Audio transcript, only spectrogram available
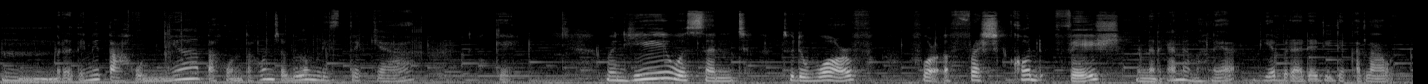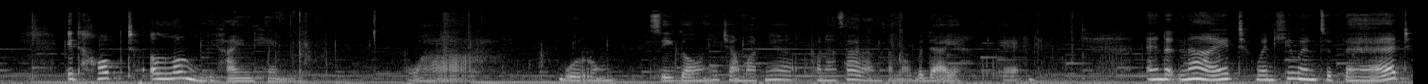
Hmm, berarti ini tahunnya tahun-tahun sebelum listrik ya. Oke. Okay. When he was sent to the wharf for a fresh cod fish, benar kan nama Lea? Dia berada di dekat laut. It hopped along behind him. Wah, burung seagullnya camatnya penasaran sama bedaya kayaknya. And at night, when he went to bed,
